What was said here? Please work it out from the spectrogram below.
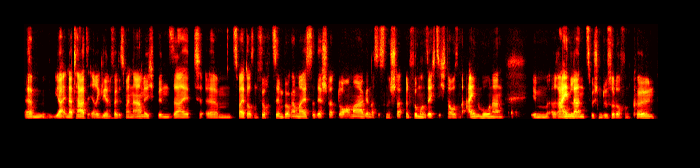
Ähm, ja, in der Tat, Erik Lierenfeld ist mein Name. Ich bin seit ähm, 2014 Bürgermeister der Stadt Dormagen. Das ist eine Stadt mit 65.000 Einwohnern im Rheinland zwischen Düsseldorf und Köln.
